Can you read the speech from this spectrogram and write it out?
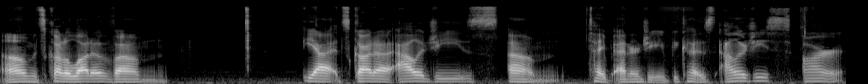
Um, it's got a lot of, um, yeah, it's got a allergies um, type energy because allergies are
